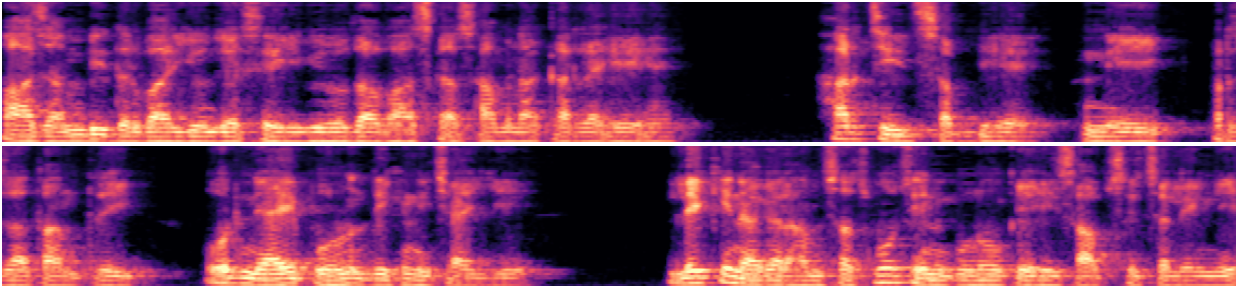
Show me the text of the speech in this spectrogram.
आज हम भी दरबारियों जैसे ही विरोधाभास का सामना कर रहे हैं। हर चीज़ सभ्य, नेक, प्रजातांत्रिक और न्यायपूर्ण दिखनी चाहिए। लेकिन अगर हम सचमुच इन गुणों के हिसाब से चलेंगे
